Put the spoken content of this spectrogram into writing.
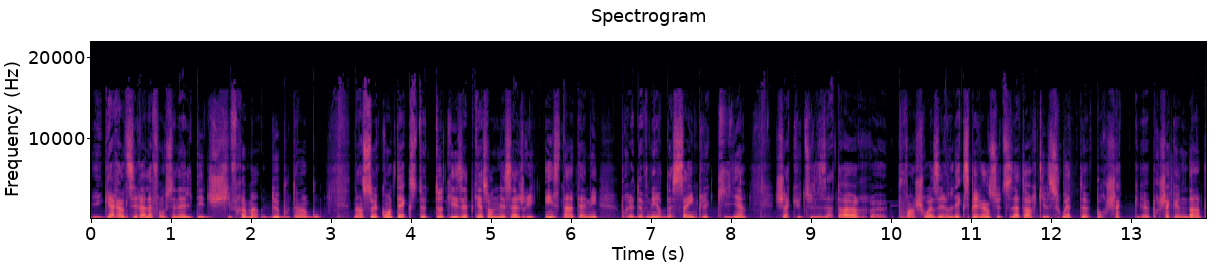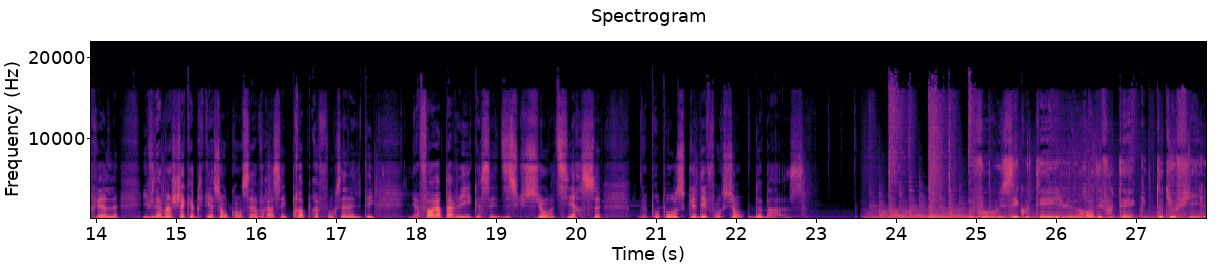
et garantira la fonctionnalité du chiffrement de bout en bout. Dans ce contexte, toutes les applications de messagerie instantanée pourraient devenir de simples clients, chaque utilisateur euh, pouvant choisir l'expérience utilisateur qu'il souhaite pour, chaque, euh, pour chacune d'entre elles. Évidemment, chaque application conservera ses propres fonctionnalités. Il y a fort à parier que ces discussions tierces ne proposent que des fonctions de Vous écoutez le rendez-vous tech d'Audiophile.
